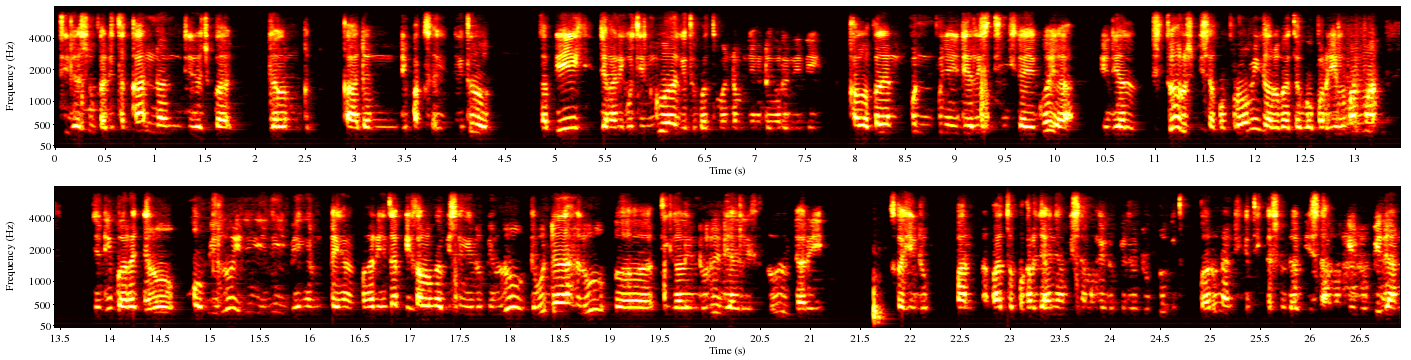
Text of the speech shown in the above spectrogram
tidak suka ditekan dan tidak suka dalam ke- keadaan dipaksa gitu loh. Tapi jangan ikutin gue gitu buat teman-teman yang dengerin ini. Kalau kalian pun punya idealis tinggi kayak gue ya, idealis itu harus bisa kompromi. Kalau kata gue Hilman mah, jadi baratnya lu hobi lu ini ini pengen pengen banget ini. Tapi kalau nggak bisa ngidupin lu ya udah lu eh, tinggalin dulu idealis lu kehidup kehidupan apa atau pekerjaan yang bisa menghidupi lu dulu gitu. Baru nanti ketika sudah bisa menghidupi dan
